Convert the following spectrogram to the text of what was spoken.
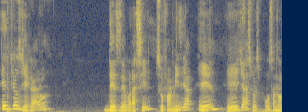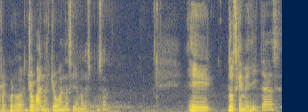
Ellos llegaron desde Brasil, su familia, él, ella, su esposa, no recuerdo, Giovanna, Giovanna se llama la esposa, dos gemelitas,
